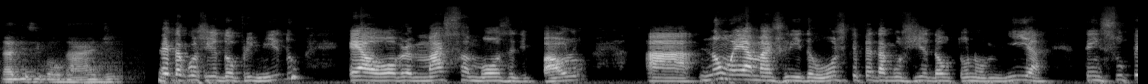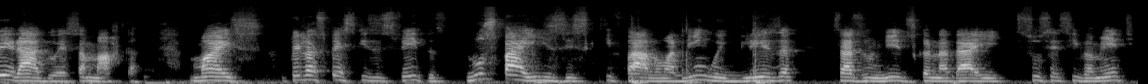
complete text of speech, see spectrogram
da desigualdade. Pedagogia do Oprimido é a obra mais famosa de Paulo. a, não é a mais lida hoje, que a pedagogia da autonomia tem superado essa marca. Mas, pelas pesquisas feitas, nos países que falam a língua inglesa, Estados Unidos, Canadá e sucessivamente,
